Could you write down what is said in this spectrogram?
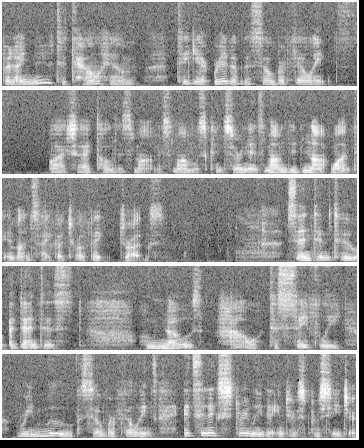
But I knew to tell him to get rid of the silver fillings well, actually, I told his mom. His mom was concerned. His mom did not want him on psychotropic drugs. Sent him to a dentist who knows how to safely remove silver fillings. It's an extremely dangerous procedure.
